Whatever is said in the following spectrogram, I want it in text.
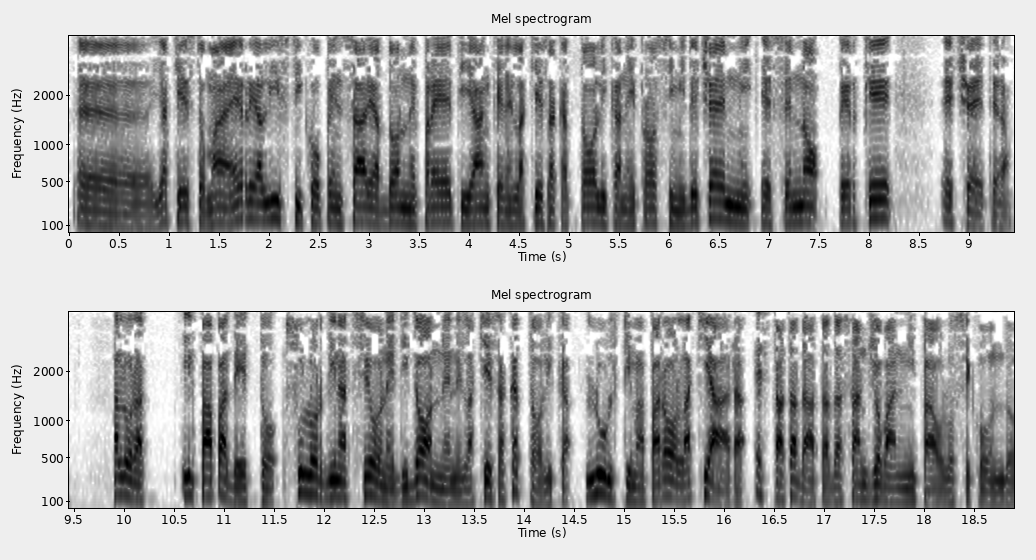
eh, gli ha chiesto ma è realistico pensare a donne preti anche nella Chiesa cattolica nei prossimi decenni? E se no perché, eccetera. Allora, il Papa ha detto sull'ordinazione di donne nella Chiesa cattolica l'ultima parola chiara è stata data da San Giovanni Paolo II.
